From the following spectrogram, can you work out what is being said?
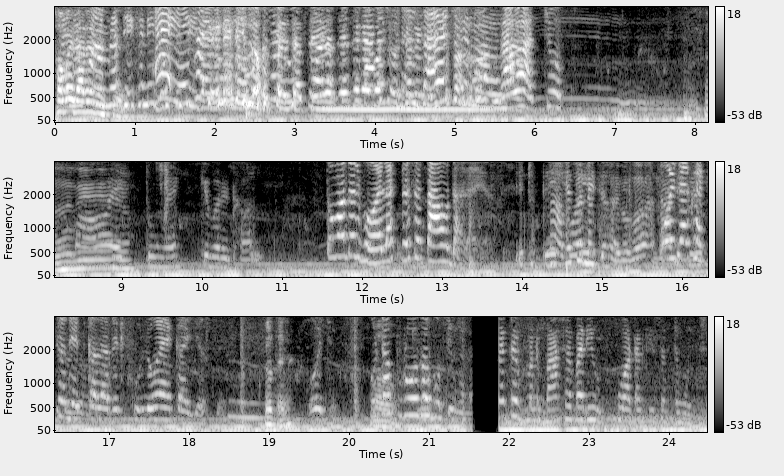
সবাই দাঁড়িয়ে। তোমাদের ভয় লাগতেছে তাও দাঁড়ায়। একটু দেখে তো নিতে হয় বাবা। ওই দেখো একটা রেড কালারের ফুল ও একাই আছে। কোথায়? ওই যে ওটা প্রজাপতি একটা মানে বাসা বাড়ি কোয়ার্টার কিছু একটা হচ্ছে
